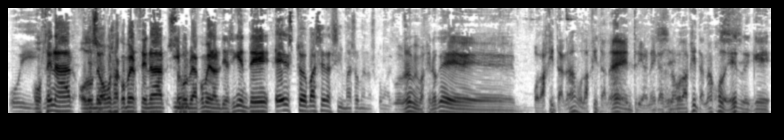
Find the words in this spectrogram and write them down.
Uy, o cenar, o donde eso- vamos a comer, cenar y son- volver a comer al día siguiente. Esto va a ser así, más o menos como es. Bueno, me imagino que boda gitana, boda gitana, ¿eh? en Triana hay que hacer una boda gitana, joder, de que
